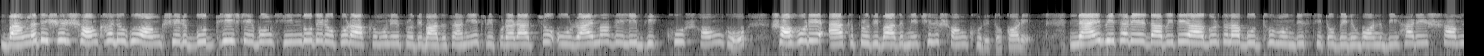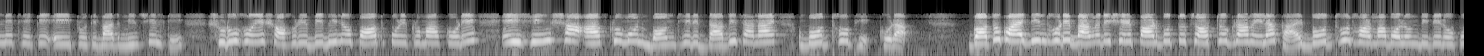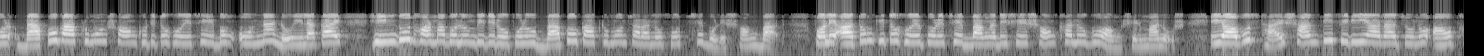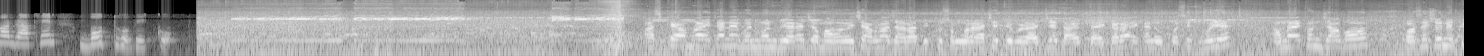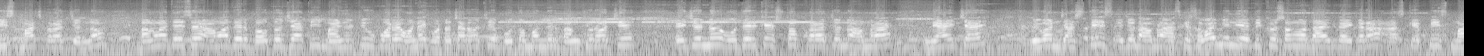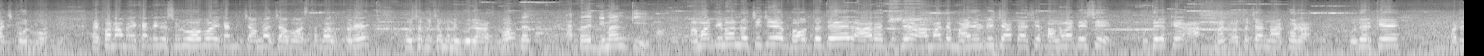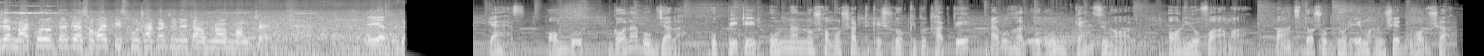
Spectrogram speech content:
বাংলাদেশের সংখ্যালঘু অংশের বুদ্ধিস্ট এবং হিন্দুদের ওপর আক্রমণের প্রতিবাদ জানিয়ে ত্রিপুরা রাজ্য ও রাইমা ভ্যালি ভিক্ষু সংঘ শহরে এক প্রতিবাদ মিছিল সংঘটিত করে। ন্যায় বিচারের দাবিতে আগরতলা বুদ্ধ মন্দির স্থিত বেনুবন বিহারের সামনে থেকে এই প্রতিবাদ মিছিলটি শুরু হয়ে শহরের বিভিন্ন পথ পরিক্রমা করে এই হিংসা আক্রমণ বন্ধের দাবি জানায় বৌদ্ধ ভিক্ষুরা। গত কয়েকদিন ধরে বাংলাদেশের পার্বত্য চট্টগ্রাম এলাকায় বৌদ্ধ ধর্মাবলম্বীদের ওপর ব্যাপক আক্রমণ সংঘটিত হয়েছে এবং অন্যান্য এলাকায় হিন্দু ধর্মাবলম্বীদের ওপরও ব্যাপক আক্রমণ চালানো হচ্ছে বলে সংবাদ। ফলে আতঙ্কিত হয়ে পড়েছে বাংলাদেশের সংখ্যালঘু অংশের মানুষ। এই অবস্থায় শান্তি ফিরিয়ে আনার জন্য আহ্বান রাখেন বৌদ্ধ ভিক্ষু। আজকে আমরা এখানে বনবন বিহারে জমা হয়েছে। আমরা যারা ভিক্ষু সংঘরা আছে, ত্রিপুরা রাজ্যে দায়ক দায়িকারা এখানে উপস্থিত হয়ে আমরা এখন যাব প্রসেশনে পিস মার্চ করার জন্য। বাংলাদেশে আমাদের বৌদ্ধ জাতি মাইনরিটির উপরে অনেক অত্যাচার হচ্ছে, বৌদ্ধ মন্দির ভাঙচুর হচ্ছে। এই জন্য ওদেরকে স্টপ করার জন্য আমরা ন্যায় চাই উই জাস্টিস এই জন্য আমরা আজকে সবাই মিলিয়ে ভিক্ষু সংঘ দায়ক দায়িকারা আজকে পিস মার্চ করব। এখন আমরা এখান থেকে শুরু হব, এখান থেকে আমরা যাব আস্তেপাল করে পৌঁছাবি চমনি ঘুরে আসব আপনাদের ডিমান্ড কি? আমার ডিমান্ড হচ্ছে যে বৌদ্ধদের আর হচ্ছে যে আমাদের মাইনরিটি জাত আছে বাংলাদেশে ওদেরকে মানে অত্যাচার না করা ওদেরকে অত্যাচার না করে ওদেরকে সবাই পিসফুল থাকার জন্য এটা আমরা মাং চাই। ঠিক আছে। গ্যাস অম্বল গলা বুক জ্বালা ও পেটের অন্যান্য সমস্যার থেকে সুরক্ষিত থাকতে ব্যবহার করুন গ্যাস নল অরিও ফার্মা। পাঁচ দশক ধরে মানুষের ভরসা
